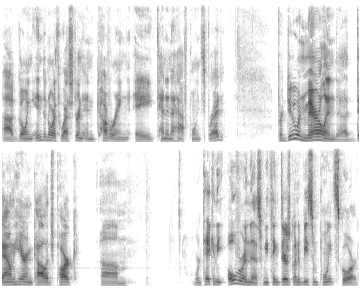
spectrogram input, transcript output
uh, going into Northwestern and covering a 10.5 point spread. Purdue and Maryland uh, down here in College Park. Um, we're taking the over in this. We think there's going to be some points scored.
